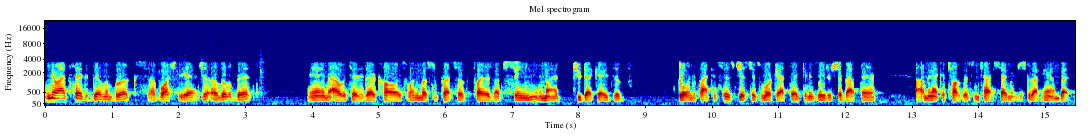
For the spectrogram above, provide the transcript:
you know, I'd say that Dylan Brooks. I've watched the edge a little bit, and I would say that Derek Hall is one of the most impressive players I've seen in my two decades of going to practices. Just his work ethic and his leadership out there. I mean, I could talk this entire segment just about him, but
